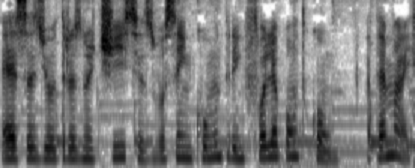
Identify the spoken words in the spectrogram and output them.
Essas e outras notícias você encontra em folha.com. Até mais!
